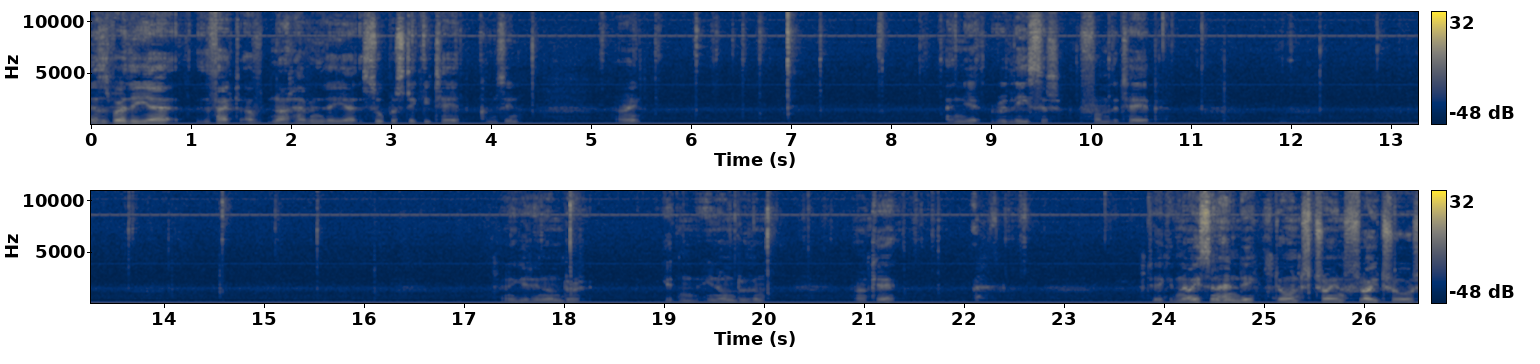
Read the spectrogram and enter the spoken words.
this is where the uh, the fact of not having the uh, super sticky tape comes in Alright. and you release it from the tape. And you get in under getting in under them okay? Take it nice and handy. Don't try and fly through it.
